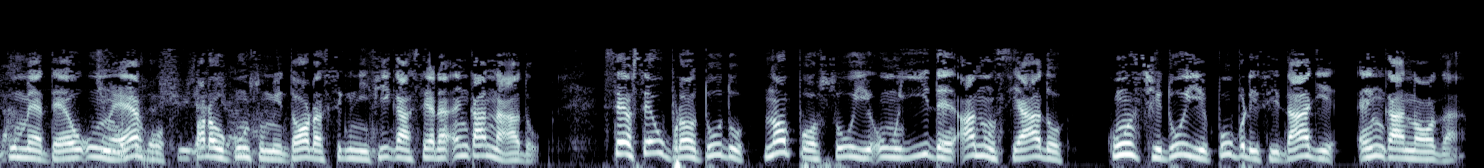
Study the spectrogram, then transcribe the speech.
cometeu um erro, para o consumidor significa ser enganado. Se seu produto não possui um item anunciado, constitui publicidade enganosa.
